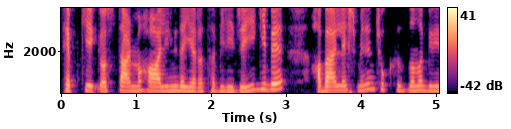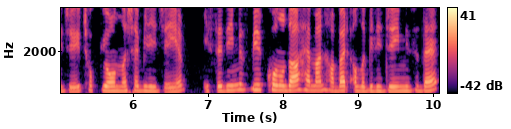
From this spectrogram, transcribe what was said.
tepki gösterme halini de yaratabileceği gibi haberleşmenin çok hızlanabileceği, çok yoğunlaşabileceği, istediğimiz bir konuda hemen haber alabileceğimizi de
